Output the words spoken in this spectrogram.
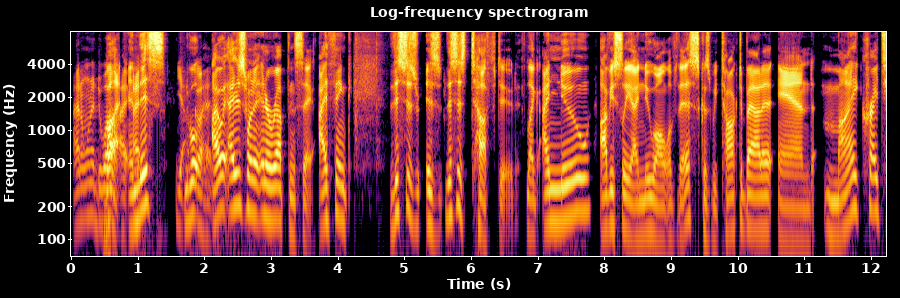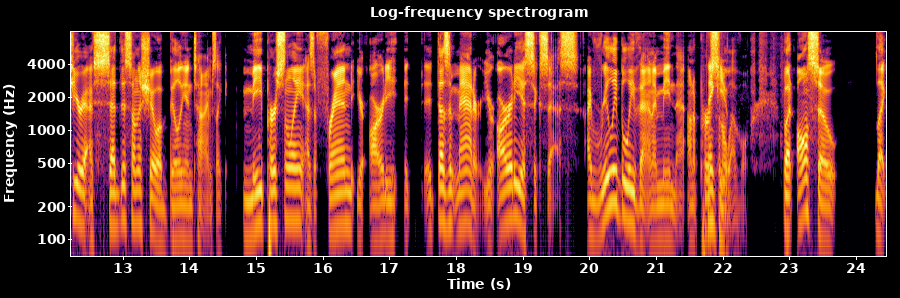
I don't want to dwell but I- and I- this Yeah, well, go ahead. I, I just want to interrupt and say i think this is is this is tough dude like i knew obviously i knew all of this because we talked about it and my criteria i've said this on the show a billion times like me personally as a friend you're already it, it doesn't matter you're already a success. I really believe that and i mean that on a personal level. But also like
